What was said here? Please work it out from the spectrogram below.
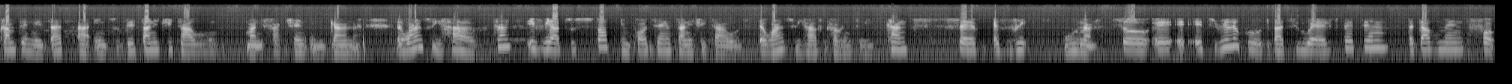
companies that are into the sanitary towel manufacturing in Ghana. The ones we have can't, if we are to stop importing sanitary towels, the ones we have currently can't serve every woman. So it, it, it's really good, but we're expecting the government for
